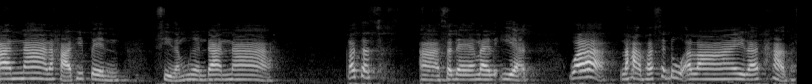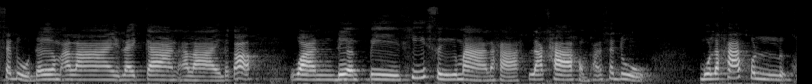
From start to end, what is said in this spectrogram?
ด้านหน้านะคะ ที่เป็นสีน้ำเงินด้านหน้า ก็จะแสดงรายละเอียดว่ารหัสพัสดุอะไร รหัสพัสดุเดิมอะไร รายการอะไร แล้วก็วันเดือนปีที่ซื้อมานะคะ ราคาของพัสดุ มูลค่าค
